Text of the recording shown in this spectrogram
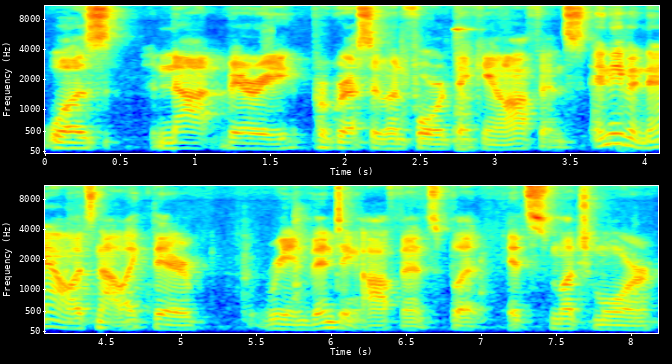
was not very progressive and forward thinking on offense. And even now, it's not like they're reinventing offense, but it's much more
